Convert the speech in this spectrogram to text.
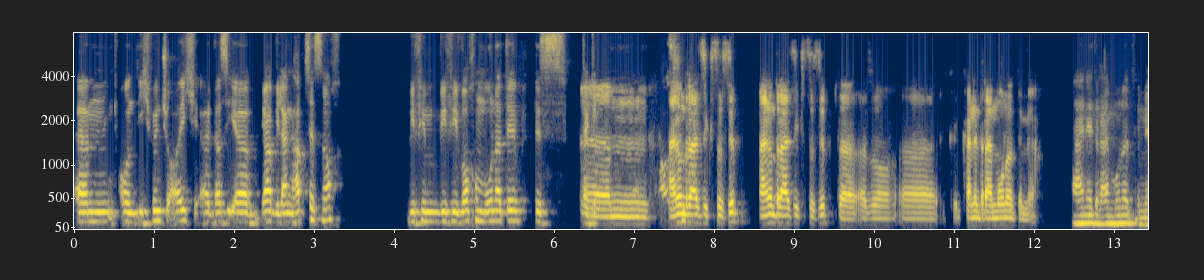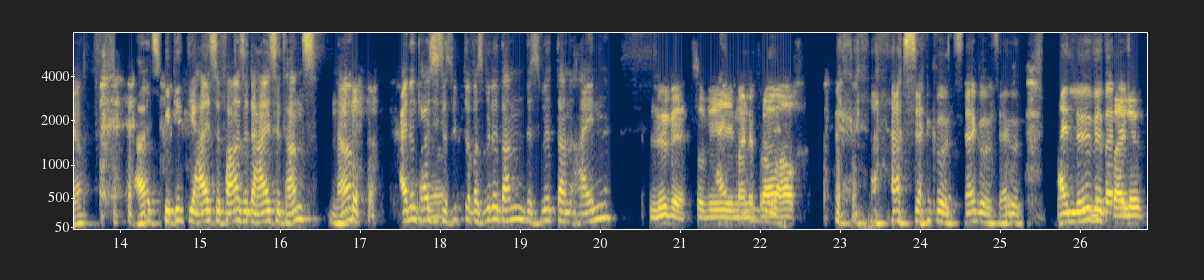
Ähm, und ich wünsche euch, äh, dass ihr, ja, wie lange habt ihr jetzt noch? Wie viele wie viel Wochen, Monate bis ähm, 31.07. 31. also äh, keine drei Monate mehr. Keine drei Monate mehr. Jetzt beginnt die heiße Phase, der heiße Tanz. Na? 31.07. Was wird er dann? Das wird dann ein Löwe, so wie ein meine Löwe. Frau auch. sehr gut, sehr gut, sehr gut. Ein Löwe bei zwei, Löwen.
